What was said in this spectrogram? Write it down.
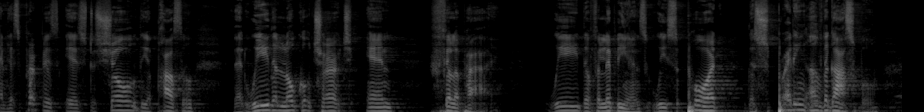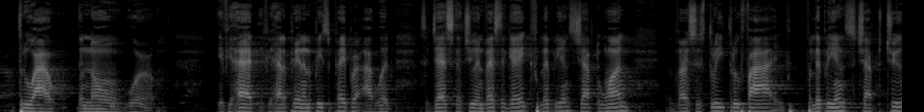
and his purpose is to show the apostle that we, the local church in Philippi, we, the Philippians, we support the spreading of the gospel throughout the known world. If you had, if you had a pen and a piece of paper, I would suggest that you investigate Philippians chapter 1, verses 3 through 5, Philippians chapter 2,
